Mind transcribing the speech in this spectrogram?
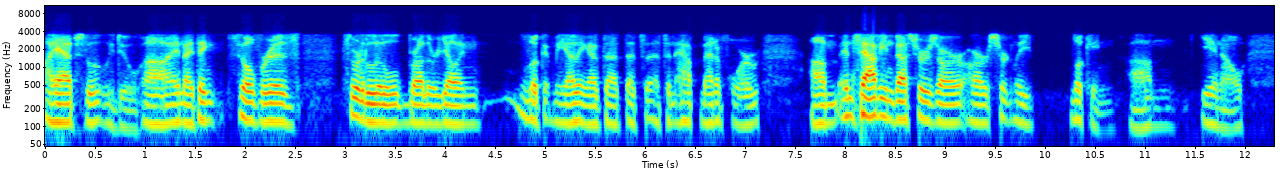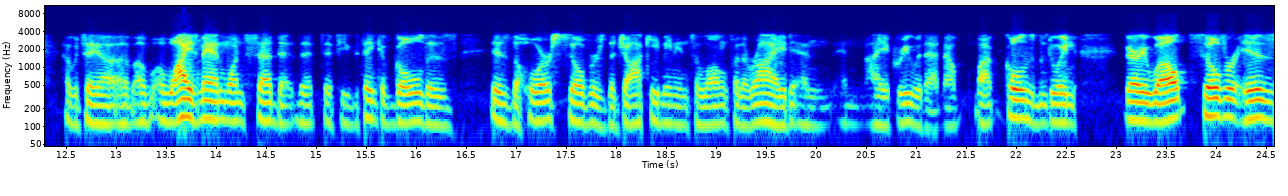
I, absolutely do, uh, and I think silver is sort of the little brother yelling look at me. I think that, that that's that's an apt metaphor. Um, and savvy investors are are certainly looking. Um, you know, I would say a, a, a, wise man once said that that if you think of gold as is the horse, silver is the jockey, meaning it's along for the ride, and and I agree with that. Now, gold has been doing very well. Silver is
